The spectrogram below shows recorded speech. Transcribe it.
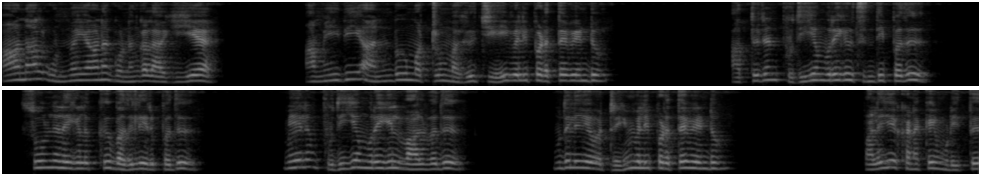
ஆனால் உண்மையான குணங்களாகிய அமைதி அன்பு மற்றும் மகிழ்ச்சியை வெளிப்படுத்த வேண்டும். அத்துடன் புதிய முறையில் சிந்திப்பது சூழ்நிலைகளுக்கு பதில் இருப்பது மேலும் புதிய முறையில் வாழ்வது முதலியவற்றையும் வெளிப்படுத்த வேண்டும். பழைய கணக்கை முடித்து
